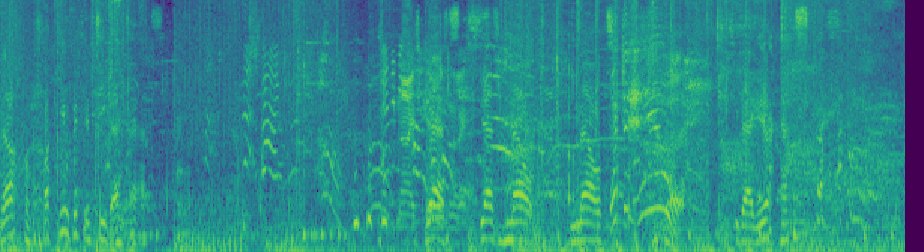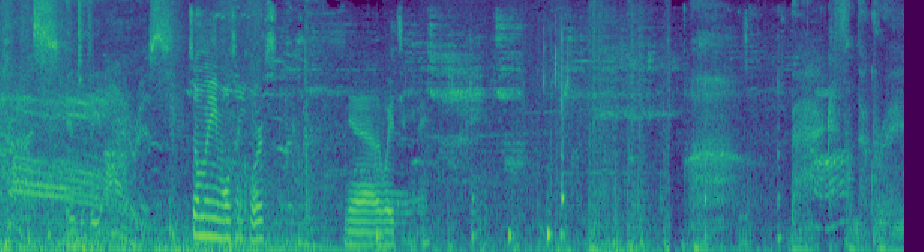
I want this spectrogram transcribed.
No, fuck you with your teabag ass. Enemy Nice, Yes, nice. yes, melt. Melt. What the hell? Bag your ass. into the iris. So many molten cores. yeah, they're way too many. Back from the grave.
